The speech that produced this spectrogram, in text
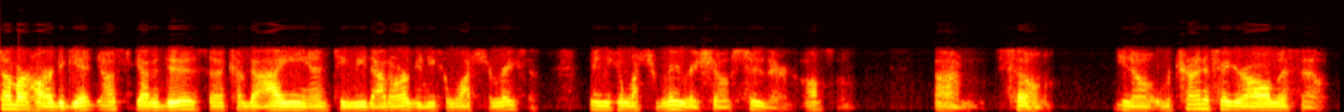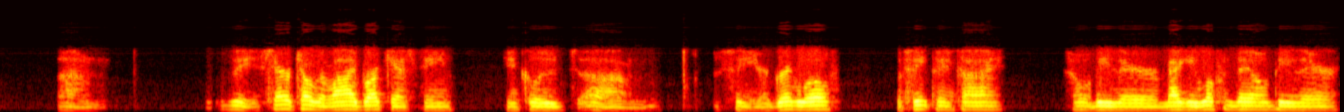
some are hard to get. All you got to do is uh, come to ientv.org and you can watch the races. And you can watch the race shows too there also. Um, so, you know, we're trying to figure all this out. Um, the Saratoga live broadcast team includes, um, let's see here, Greg Wolf, Laffit Pincay, will be there. Maggie Wolfendale will be there.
